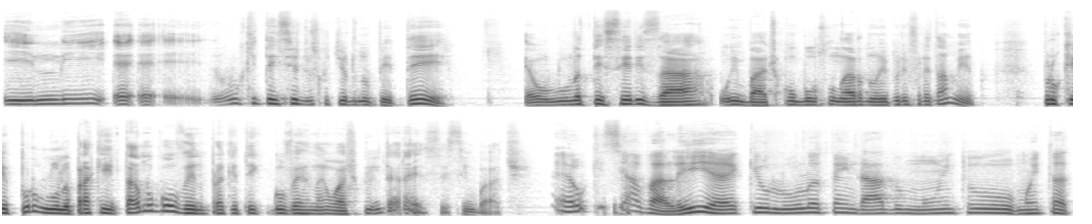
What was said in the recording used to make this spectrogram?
Ele. é- é- é- o que tem sido discutido no PT é o Lula terceirizar o embate com o Bolsonaro não ir para o enfrentamento. Porque para o Lula, para quem está no governo, para quem tem que governar, eu acho que não interessa esse embate. É, o que se avalia é que o Lula tem dado muito, muita,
